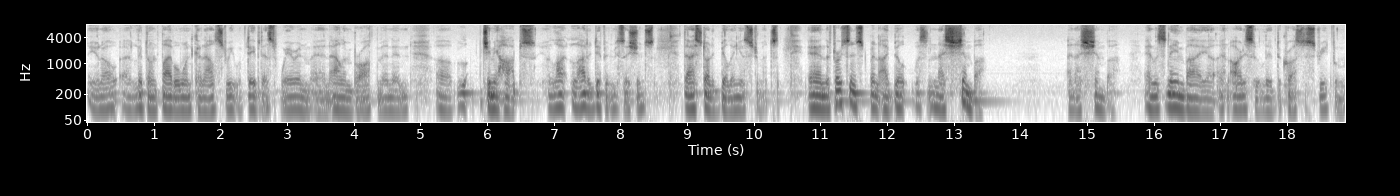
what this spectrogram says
you know, I lived on 501 Canal Street with David S. Ware and, and Alan Brothman and uh, Jimmy Hopps, a lot, a lot of different musicians. Then I started building instruments. And the first instrument I built was an ashimba, an ashimba and was named by uh, an artist who lived across the street from,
